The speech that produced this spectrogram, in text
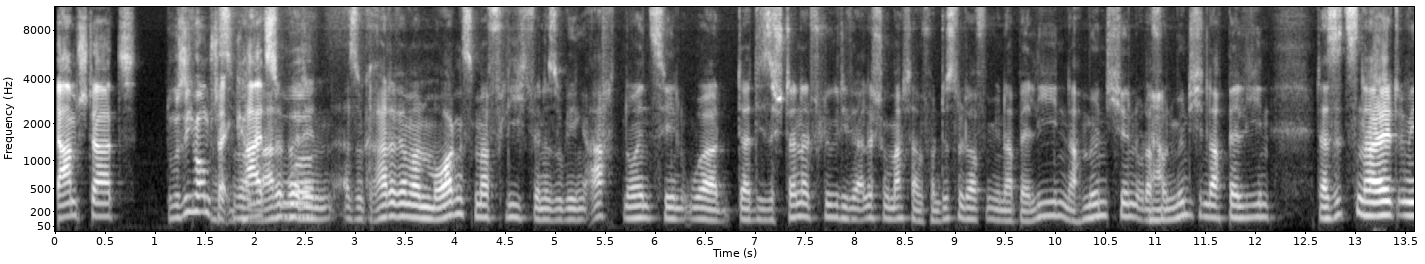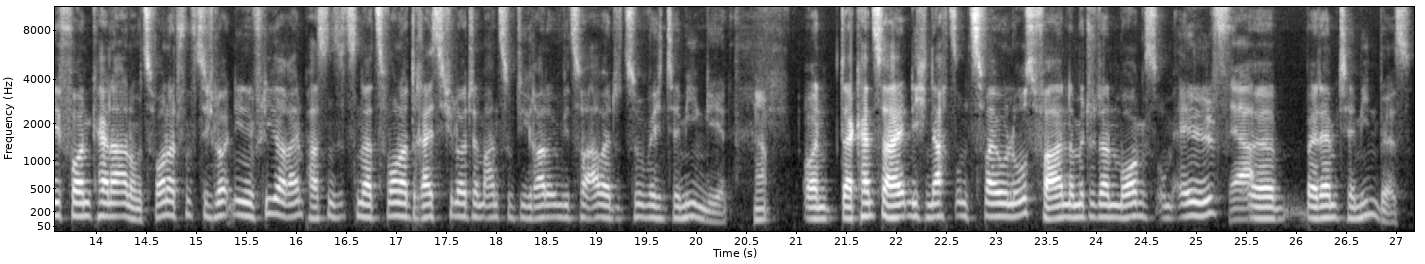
Darmstadt, du musst nicht mal umsteigen. Bei Karlsruhe. den, also gerade wenn man morgens mal fliegt, wenn du so gegen 8, 9, 10 Uhr, da diese Standardflüge, die wir alle schon gemacht haben, von Düsseldorf irgendwie nach Berlin, nach München oder Ja. von München nach Berlin, da sitzen halt irgendwie von, keine Ahnung, 250 Leuten, die in den Flieger reinpassen, sitzen da 230 Leute im Anzug, die gerade irgendwie zur Arbeit oder zu irgendwelchen Terminen gehen. Ja. Und da kannst du halt nicht nachts um 2 Uhr losfahren, damit du dann morgens um 11 Ja. äh, bei deinem Termin bist.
